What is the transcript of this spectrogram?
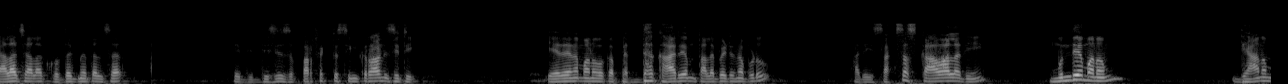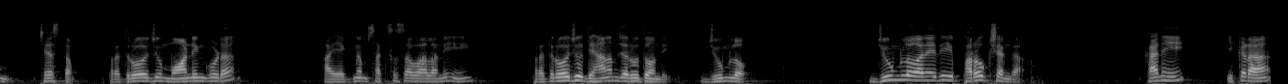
చాలా చాలా కృతజ్ఞతలు సార్. ఇది దిస్ ఈజ్ పర్ఫెక్ట్ సింక్రానిసిటీ ఏదైనా మనం ఒక పెద్ద కార్యం తలపెట్టినప్పుడు అది సక్సెస్ కావాలని ముందే మనం ధ్యానం చేస్తాం. ప్రతిరోజు మార్నింగ్ కూడా ఆ యజ్ఞం సక్సెస్ అవ్వాలని ప్రతిరోజు ధ్యానం జరుగుతోంది జూమ్లో. జూమ్లో అనేది పరోక్షంగా. కానీ ఇక్కడ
